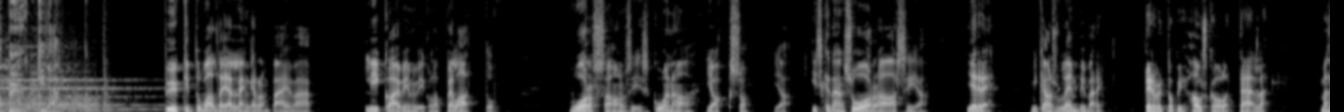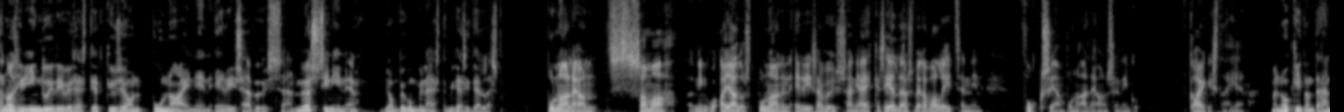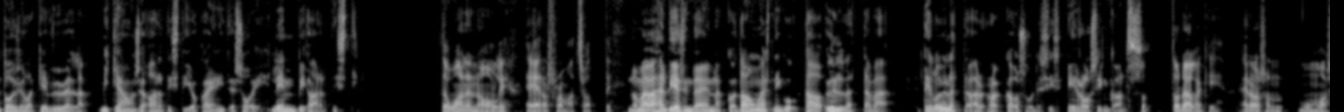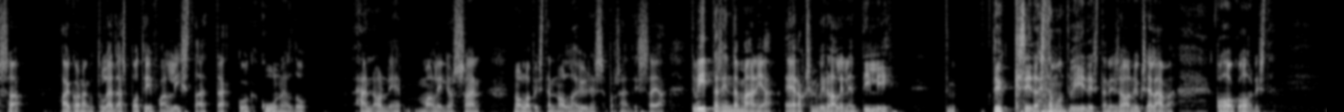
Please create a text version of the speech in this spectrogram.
Liigapyykkiä. Pyykkituvalta jälleen kerran päivää. Liikaa ei viime viikolla pelattu. Vuorossa on siis Q&A-jakso ja isketään suoraa asiaa. Jere, mikä on sun lempiväri? Terve Topi, hauska olla täällä. Mä sanoisin intuitiivisesti, että kyse on punainen eri sävyissään. Myös sininen. Jompikumpi näistä, mikä sitelläs? Punainen on sama niin kuin ajatus, punainen eri sävyissään, ja ehkä sieltä jos vielä valitsen, niin fuksian punainen on se niin kuin kaikista hienoa. Mä nokitan tähän toisella kevyellä. Mikä on se artisti, joka eniten soi? Lempiartisti. The one and only Eros Ramazzotti. No mä vähän tiesin tämän ennakkoon. Tämä on mun mielestä niinku, tää on yllättävä. Teillä on yllättävä rakkaussuhde siis Erosin kanssa. Todellakin. Eros on muun muassa aikoinaan, kun tulee tämä Spotify-lista, että kuinka kuunneltu hän on, niin mä olin jossain 0,01 prosentissa. Ja viittasin tämän ja Eeroksen virallinen tili tykkäsi tästä mun twiitistä, niin se on yksi elämä kohokohdista.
